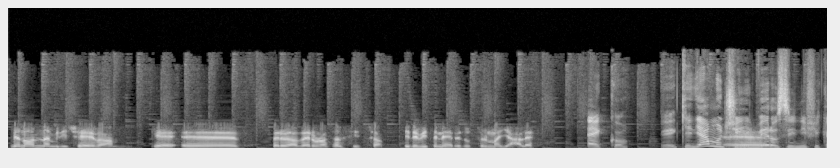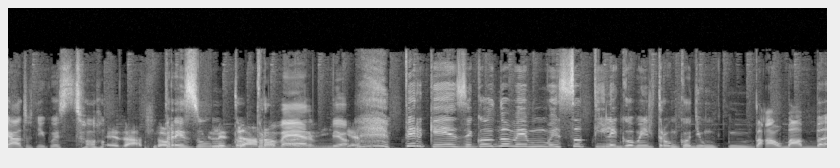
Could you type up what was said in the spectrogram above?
mia nonna mi diceva che eh, per avere una salsiccia ti devi tenere tutto il maiale. Ecco, eh, chiediamoci eh, il vero significato di questo esatto, presunto proverbio. Perché secondo me è sottile come il tronco di un baobab.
